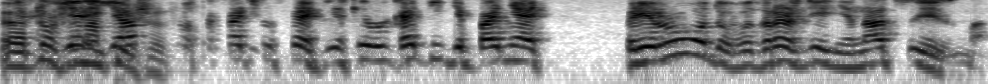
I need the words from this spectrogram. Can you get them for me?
я, э, то, что я, нам я пишут. Я хочу сказать, если вы хотите понять природу возрождения нацизма,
